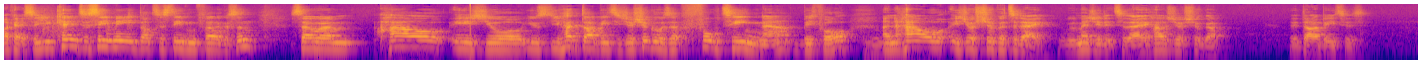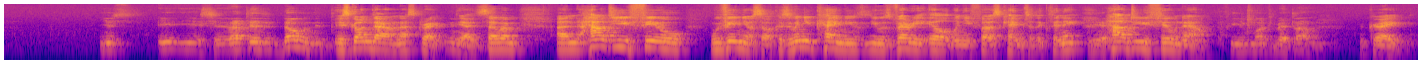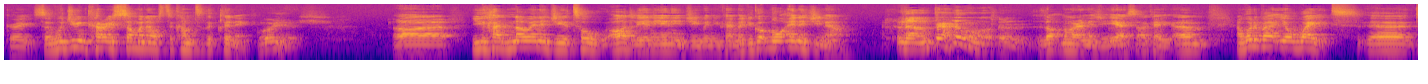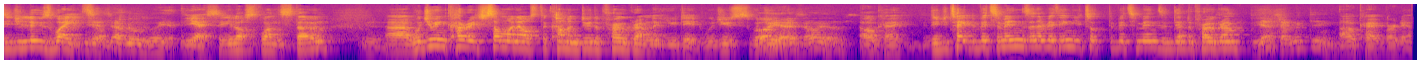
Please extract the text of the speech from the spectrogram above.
Okay, so you came to see me, Dr. Stephen Ferguson. So, um, how is your, you, you had diabetes, your sugar was at 14 now, before, Mm. and how is your sugar today? We measured it today, how's your sugar, the diabetes? Yes, is down. It's gone down, that's great, yeah. So, um, and how do you feel within yourself? Because when you came, you, you was very ill when you first came to the clinic. Yeah. How do you feel now? Feel much better. Great, great. So would you encourage someone else to come to the clinic? Oh yes. Uh, you had no energy at all, hardly any energy when you came. Have you got more energy now? A lot more energy, yes, okay. Um, and what about your weight? Uh, did you lose weight? Yes, I lose weight. Yes, so you lost one stone. Yeah. Uh, would you encourage someone else to come and do the program that you did? Would you? Would Oh you yes, oh yes. Okay. Did you take the vitamins and everything? You took the vitamins and did the program? Yes, everything. Okay, brilliant.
